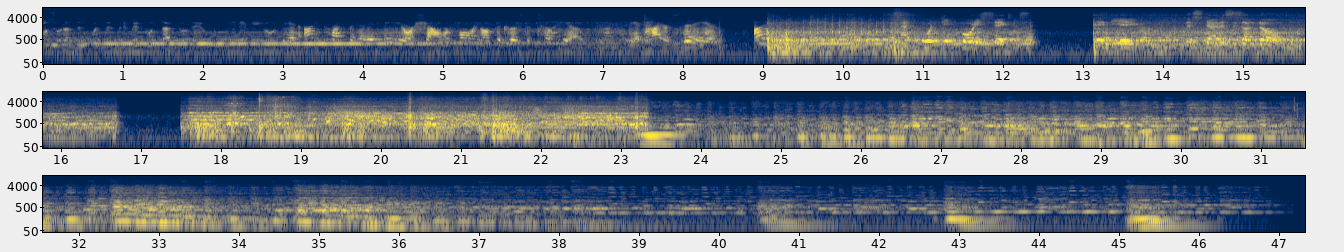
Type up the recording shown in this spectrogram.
dos horas después del primer contacto de un enemigo. An unprecedented meteor shower falling off the coast of Tokyo. The entire city is. At 1446, San Diego. The status is unknown.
